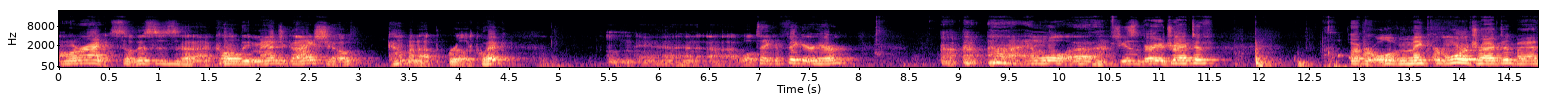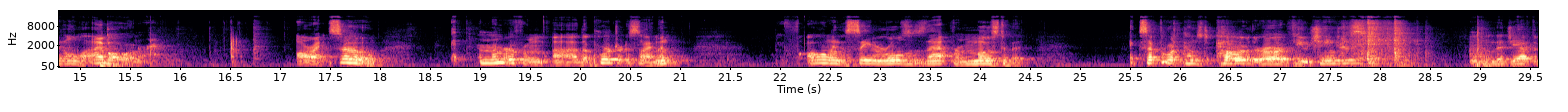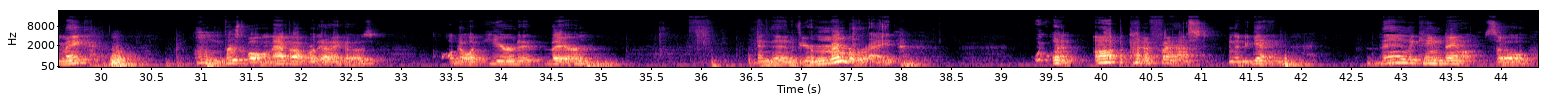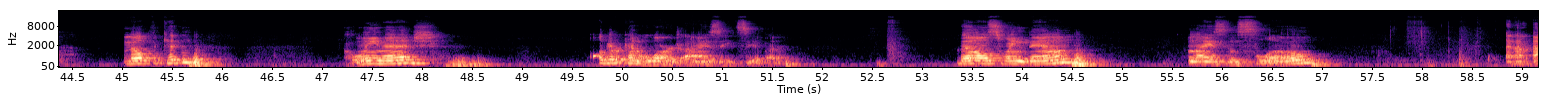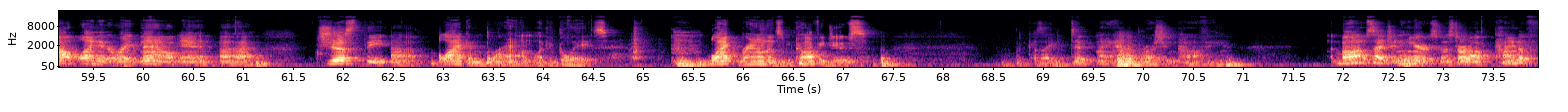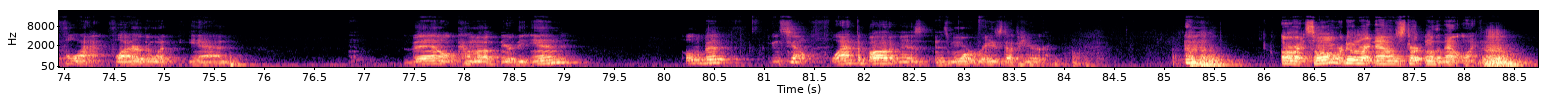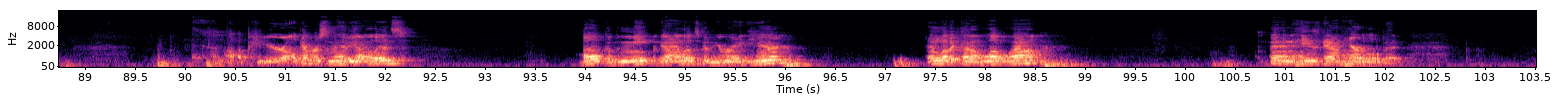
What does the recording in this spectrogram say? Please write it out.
All right, so this is uh, called the Magic Eye Show, coming up really quick. And uh, we'll take a figure here, and we'll, uh, she's very attractive. However, we'll make her more attractive by adding a little eyeball on her. All right, so remember from uh, the portrait assignment, following the same rules as that for most of it. Except for when it comes to color, there are a few changes that you have to make. First of all, map out where the eye goes. I'll go like here to there. And then if you remember right, we went up kind of fast in the beginning. Then we came down. So milk the kitten, clean edge. I'll give her kind of large eyes so you can see it better. Then I'll swing down, nice and slow. And I'm outlining it right now in uh, just the uh, black and brown, like a glaze. black, brown, and some coffee juice. Because I dipped my brush in coffee. The bottom section here is going to start off kind of flat, flatter than what you had. Then I'll come up near the end a little bit. You can see how flat the bottom is, and it's more raised up here. all right, so all we're doing right now is starting with an outline. Here, I'll give her some heavy eyelids. Bulk of the meat of the eyelid's gonna be right here. And let it kind of level out. And haze down here a little bit.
